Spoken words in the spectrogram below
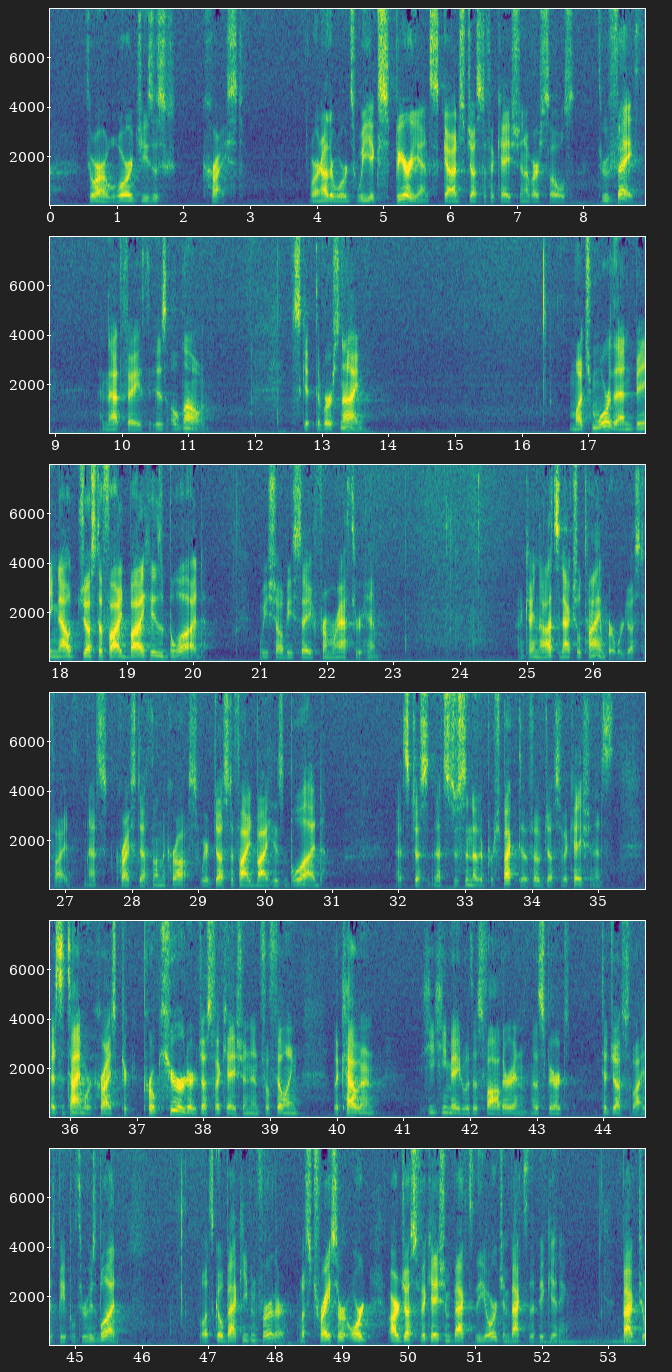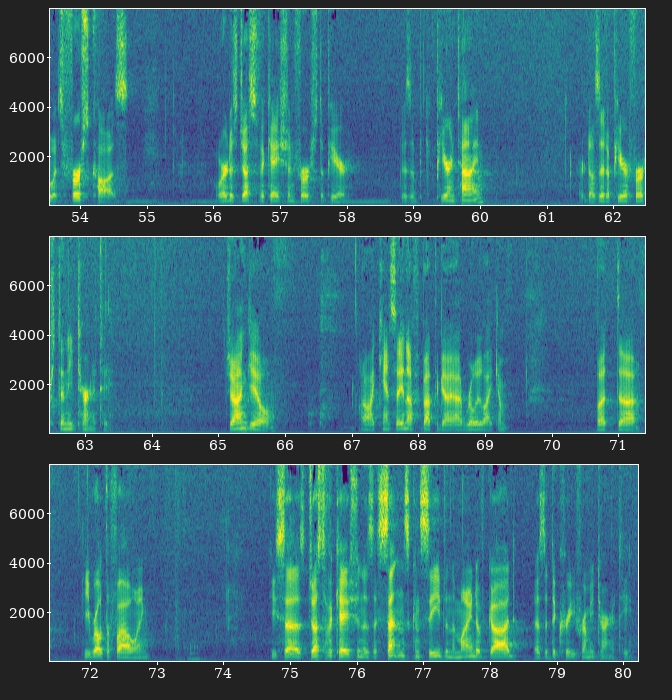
through our Lord Jesus Christ. Or, in other words, we experience God's justification of our souls through faith, and that faith is alone. Skip to verse 9. Much more than being now justified by his blood, we shall be saved from wrath through him. Okay, now that's an actual time where we're justified. That's Christ's death on the cross. We're justified by his blood. That's just that's just another perspective of justification. It's it's the time where Christ procured our justification in fulfilling the covenant he, he made with his Father and the Spirit to justify his people through his blood. But let's go back even further. Let's trace our, or, our justification back to the origin, back to the beginning, back to its first cause Where does justification first appear? Does it appear in time? Or does it appear first in eternity? John Gill. Oh, I can't say enough about the guy. I really like him. But uh, he wrote the following. He says, Justification is a sentence conceived in the mind of God as a decree from eternity.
